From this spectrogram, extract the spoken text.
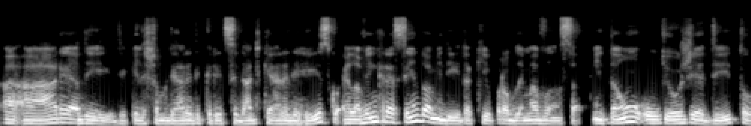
A, a área de, de, que eles chamam de área de criticidade, que é a área de risco, ela vem crescendo à medida que o problema avança. Então, o que hoje é dito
